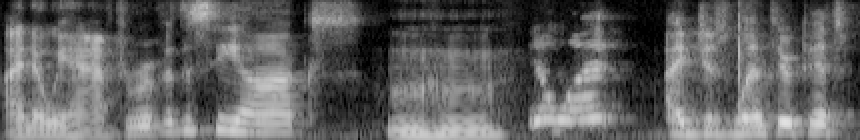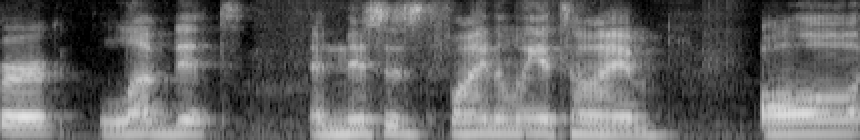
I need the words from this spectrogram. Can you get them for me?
I know we have to root for the Seahawks. Mm-hmm. You know what? I just went through Pittsburgh, loved it, and this is finally a time. All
